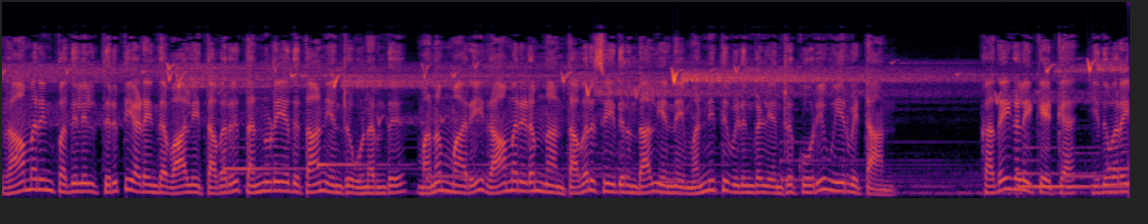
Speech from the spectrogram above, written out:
ராமரின் பதிலில் திருப்தி அடைந்த வாலி தவறு தன்னுடையது தான் என்று உணர்ந்து மனம் மாறி ராமரிடம் நான் தவறு செய்திருந்தால் என்னை மன்னித்து விடுங்கள் என்று கூறி உயிர்விட்டான். கதைகளை கேட்க இதுவரை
